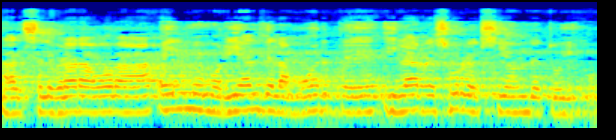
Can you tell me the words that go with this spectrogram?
al celebrar ahora el memorial de la muerte y la resurrección de tu Hijo,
